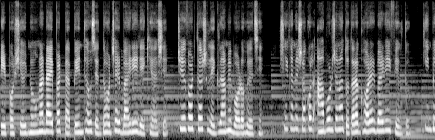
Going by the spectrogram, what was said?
এরপর সে ওই নোংরা ডাইপারটা পেন্ট হাউসের দরজার বাইরেই রেখে আসে। ট্রেভার তো আসলে গ্রামে বড় হয়েছে। সেখানে সকল আবর্জনা তো তারা ঘরের বাইরেই ফেলতো। কিন্তু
